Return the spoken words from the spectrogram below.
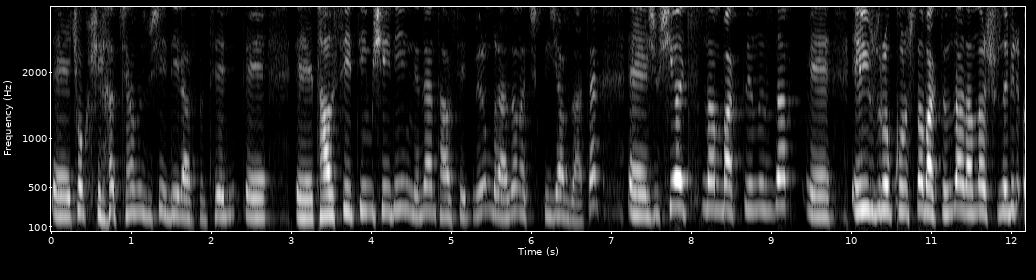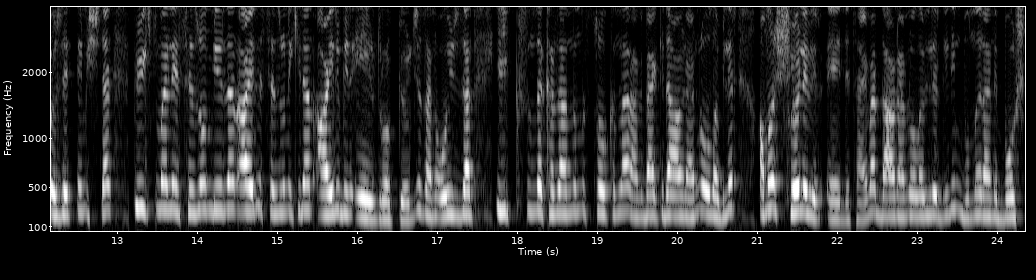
e, çok şey yapacağımız bir şey değil aslında. Te- e, e, tavsiye ettiğim bir şey değil. Neden tavsiye etmiyorum? Birazdan açıklayacağım zaten. E, şimdi şey açısından baktığınızda e, airdrop konusuna baktığınızda adamlar şurada bir özetlemişler. Büyük ihtimalle sezon 1'den ayrı, sezon 2'den ayrı bir airdrop göreceğiz. Hani o yüzden ilk kısımda kazandığımız tokenlar hani belki daha önemli olabilir. Ama şöyle bir e, detay var. Daha önemli olabilir dediğim bunlar hani boş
